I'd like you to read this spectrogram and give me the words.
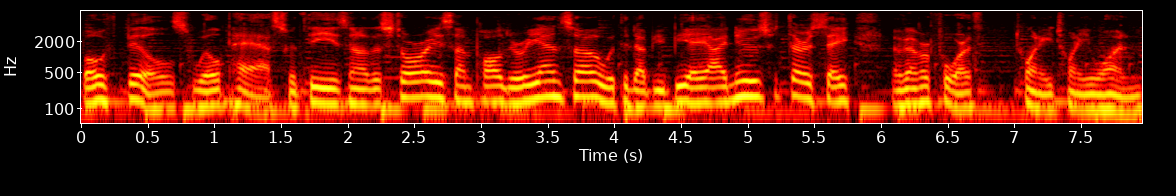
both bills will pass. With these and other stories, I'm Paul DiRienzo with the WBAI News for Thursday, November 4th, 2021.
